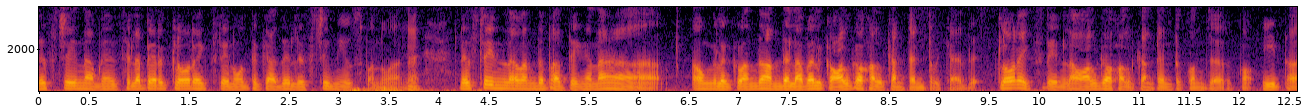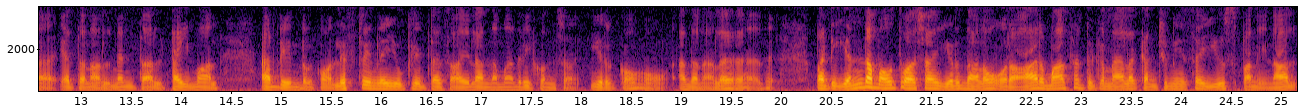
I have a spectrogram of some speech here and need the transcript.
லிஸ்ட்ரின் அப்படின்னு சில பேர் குளோரெக்ஸ்டின் ஒத்துக்காது லிஸ்ட்ரின் யூஸ் பண்ணுவாங்க. லிஸ்ட்ரினில் வந்து பார்த்தீங்கன்னா அவங்களுக்கு வந்து அந்த லெவலுக்கு ஆல்கஹால் கண்டென்ட் இருக்காது. குளோரெக்ஸ்டினில் ஆல்கஹால் கண்டென்ட் கொஞ்சம் இருக்கும். ஈத்தா எத்தனால் மென்தால் டைமால் அப்படின்னு இருக்கும் லிஸ்ட்ரின்லேயே யூக்லிப்டஸ் ஆயில் அந்த மாதிரி கொஞ்சம் இருக்கும். அதனால் அது. பட் எந்த மவுத் வாஷாக இருந்தாலும் ஒரு ஆறு மாதத்துக்கு மேலே கண்டினியூஸாக யூஸ் பண்ணினால்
